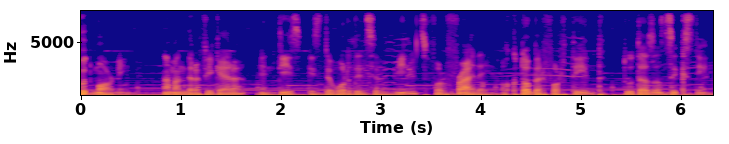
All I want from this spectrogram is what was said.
Good morning. I'm Andrea Fichera, and this is the Word in 7 Minutes for Friday, October 14th, 2016.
